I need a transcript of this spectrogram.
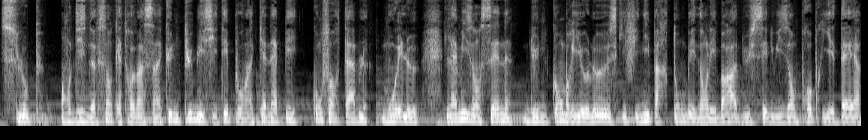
Sloop en 1985, une publicité pour un canapé confortable, moelleux, la mise en scène d'une cambrioleuse qui finit par tomber dans les bras du séduisant propriétaire,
